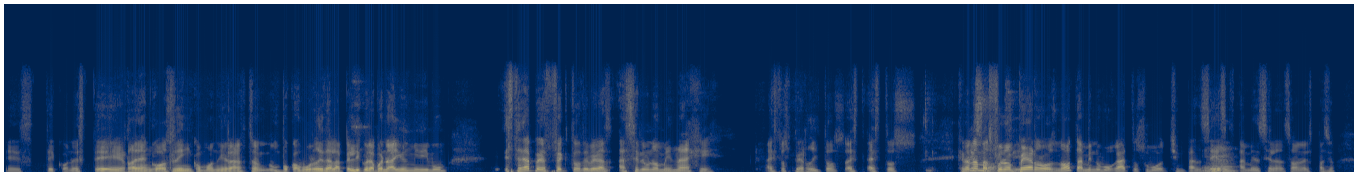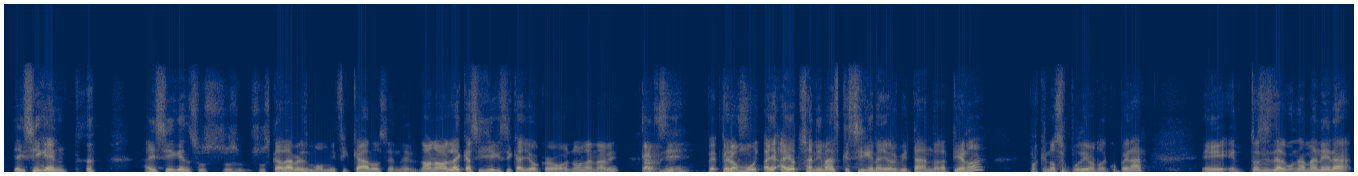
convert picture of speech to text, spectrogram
este, con este Ryan Gosling como Neil Armstrong, un poco aburrida la película. Bueno, hay un minimum. Estaría perfecto de veras hacerle un homenaje a estos perritos, a, est- a estos, que no nada más fueron sí. perros, ¿no? También hubo gatos, hubo chimpancés que también se lanzaron al espacio, y ahí siguen, ahí siguen sus, sus, sus cadáveres momificados en el... No, no, Laika sí, sí cayó, creo, ¿no? La nave. Creo que sí. Pe- pero Sí. muy- hay, hay otros animales que siguen ahí orbitando la Tierra porque no se pudieron recuperar. Eh, entonces, de alguna manera,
